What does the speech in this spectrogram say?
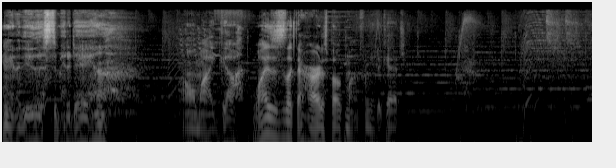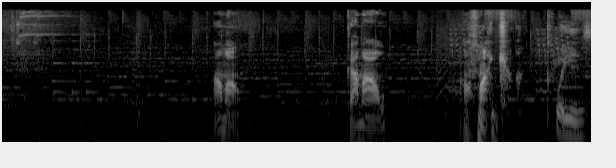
You're gonna do this to me today, huh? Oh my god. Why is this like the hardest Pokemon for me to catch? Come on. Come on. Oh my god. Please.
